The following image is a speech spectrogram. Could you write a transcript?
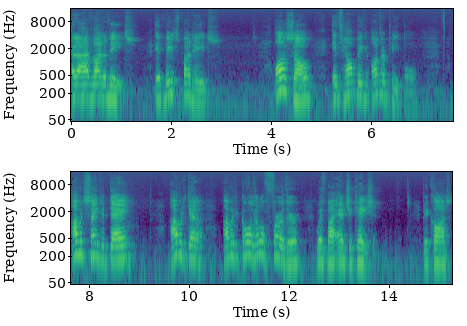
and I have a lot of needs. It meets my needs. Also, it's helping other people. I would say today, I would get a, I would go a little further with my education because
